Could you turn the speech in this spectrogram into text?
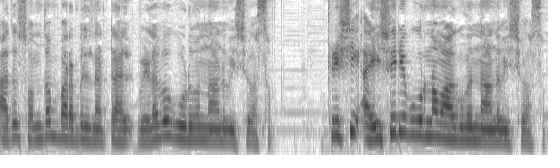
അത് സ്വന്തം പറമ്പിൽ നട്ടാൽ വിളവ് കൂടുമെന്നാണ് വിശ്വാസം. കൃഷി ഐശ്വര്യപൂർണമാകുമെന്നാണ് വിശ്വാസം.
